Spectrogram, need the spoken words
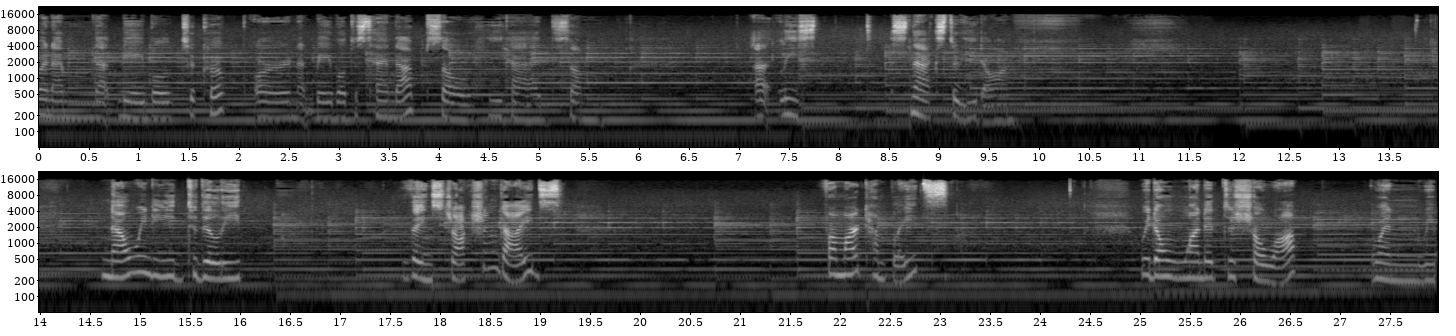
when I'm not be able to cook or not be able to stand up. So he had some at least snacks to eat on. Now we need to delete the instruction guides from our templates. We don't want it to show up when we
